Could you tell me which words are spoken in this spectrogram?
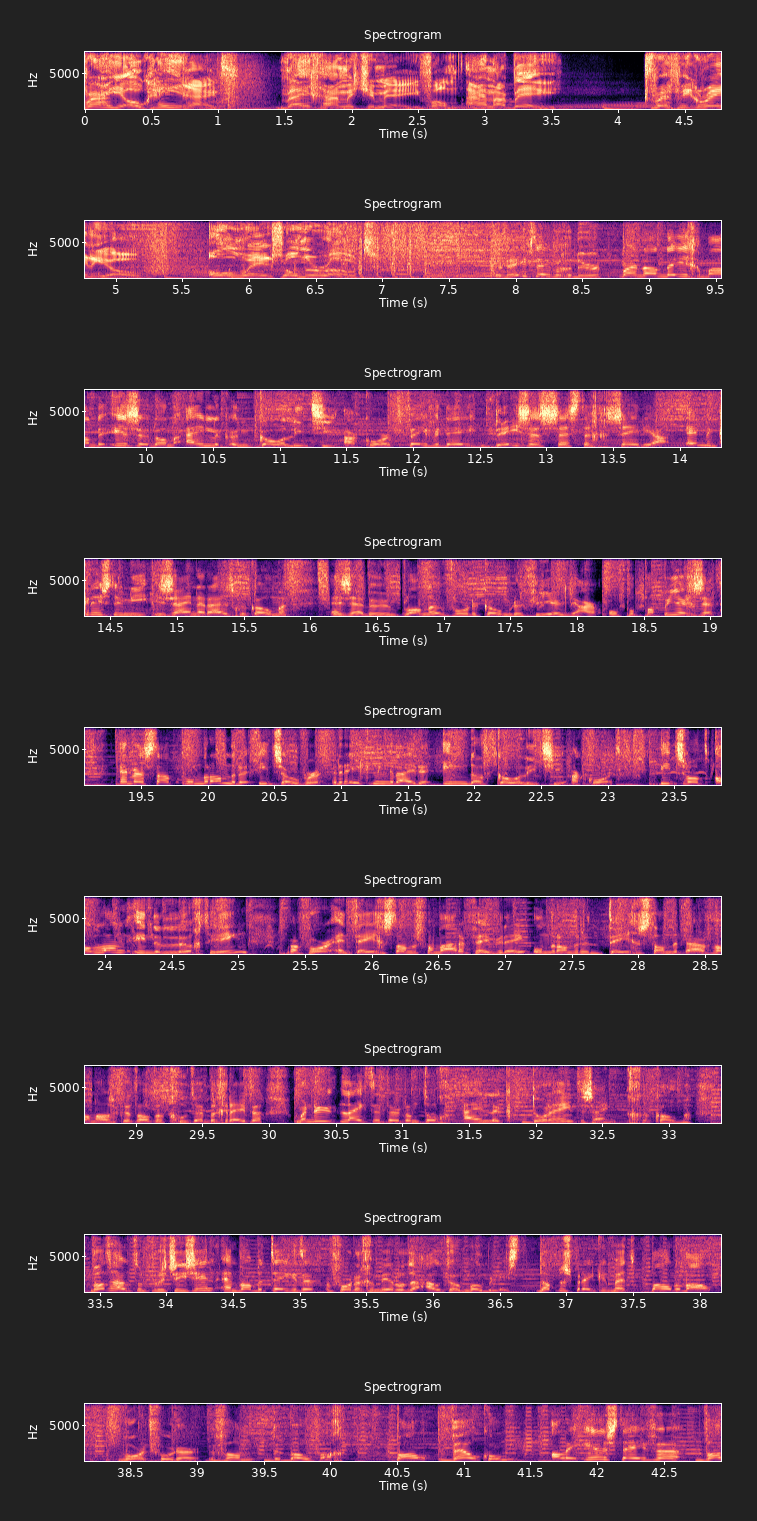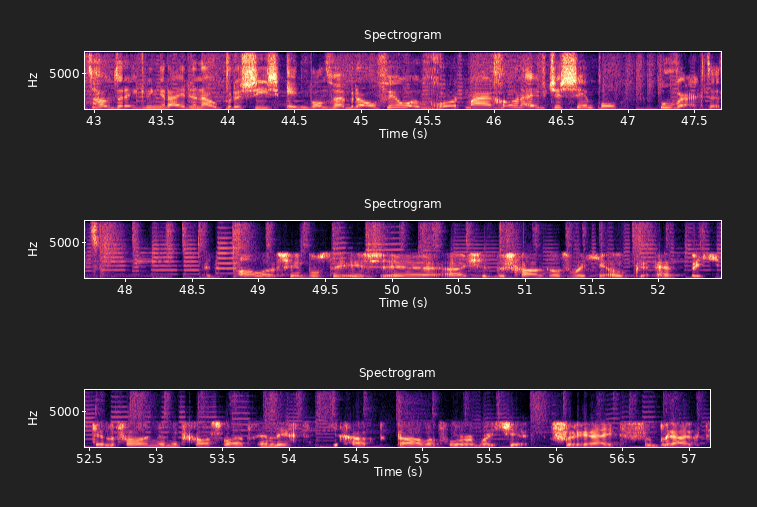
Waar je ook heen rijdt. Wij gaan met je mee van A naar B. Traffic Radio. Always on the road. Het heeft even geduurd, maar na negen maanden is er dan eindelijk een coalitieakkoord. VVD, D66, CDA en de ChristenUnie zijn eruit gekomen. En ze hebben hun plannen voor de komende vier jaar op papier gezet. En daar staat onder andere iets over rekeningrijden in dat coalitieakkoord. Iets wat al lang in de lucht hing, waarvoor en tegenstanders van waren. VVD onder andere een tegenstander daarvan, als ik het altijd goed heb begrepen. Maar nu lijkt het er dan toch eindelijk doorheen te zijn gekomen. Wat houdt het precies in en wat betekent het voor de gemiddelde automobilist? Dat bespreek ik met Paul de Waal, woordvoerder van de BOVAG. Paul, welkom. Allereerst even, wat houdt rekeningrijden nou precies in? Want we hebben er al veel over gehoord, maar gewoon eventjes simpel, hoe werkt het? Het allersimpelste is uh, als je het beschouwt als wat je ook hebt met je telefoon en met gas, water en licht. Je gaat betalen voor wat je verrijdt, verbruikt.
